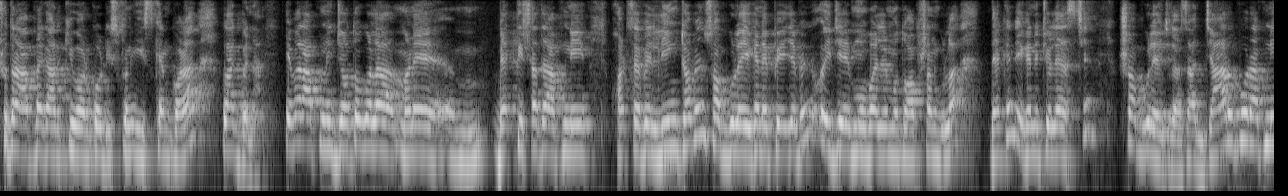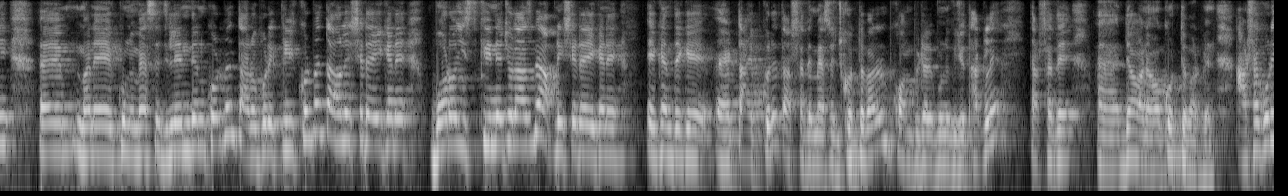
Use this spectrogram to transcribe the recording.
সুতরাং আপনাকে আর কিউআর কোড স্ক্যান করা লাগবে না। এবার আপনি যতগুলা মানে ব্যক্তির সাথে আপনি হোয়াটসঅ্যাপে লিঙ্কড হবেন, সবগুলো এখানে পেয়ে যাবেন। ওই যে মোবাইলের মতো অপশানগুলো দেখেন, এখানে চলে আসছে সবগুলো চলে আসছে। আর যার উপর আপনি মানে কোনো মেসেজ লেনদেন করবেন, তার উপরে ক্লিক করবেন, তাহলে সেটা এখানে বড় স্ক্রিনে চলে আসবে। আপনি সেটা এখানে, এখান থেকে টাইপ করে তার সাথে মেসেজ করতে পারেন কম্পিউটার কোনো কিছু থাকলে তার সাথে দেওয়া নেওয়া করতে পারবেন। আশা করি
